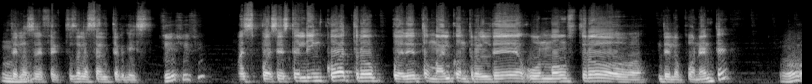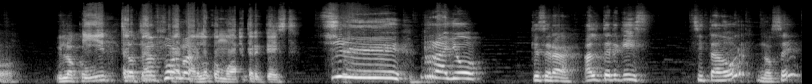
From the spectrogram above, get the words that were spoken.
De los efectos de las Altergeist. Sí, sí, sí. Pues, pues este Link 4 puede tomar el control de un monstruo del oponente Oh. Y lo, y lo transforma. tratarlo como Altergeist. ¡Sí! ¡Rayo! ¿Qué será? ¿Altergeist citador? No sé.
